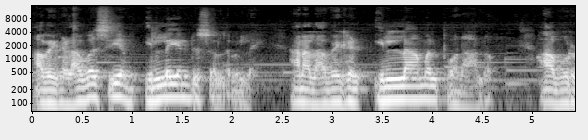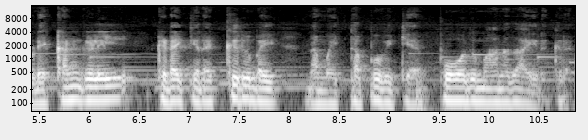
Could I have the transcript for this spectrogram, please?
அவைகள் அவசியம் இல்லை என்று சொல்லவில்லை. ஆனால் அவைகள் இல்லாமல் போனாலும் அவருடைய கண்களில் கிடைக்கிற கிருபை நம்மை தப்புவிக்க போதுமானதாக இருக்கிறது.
